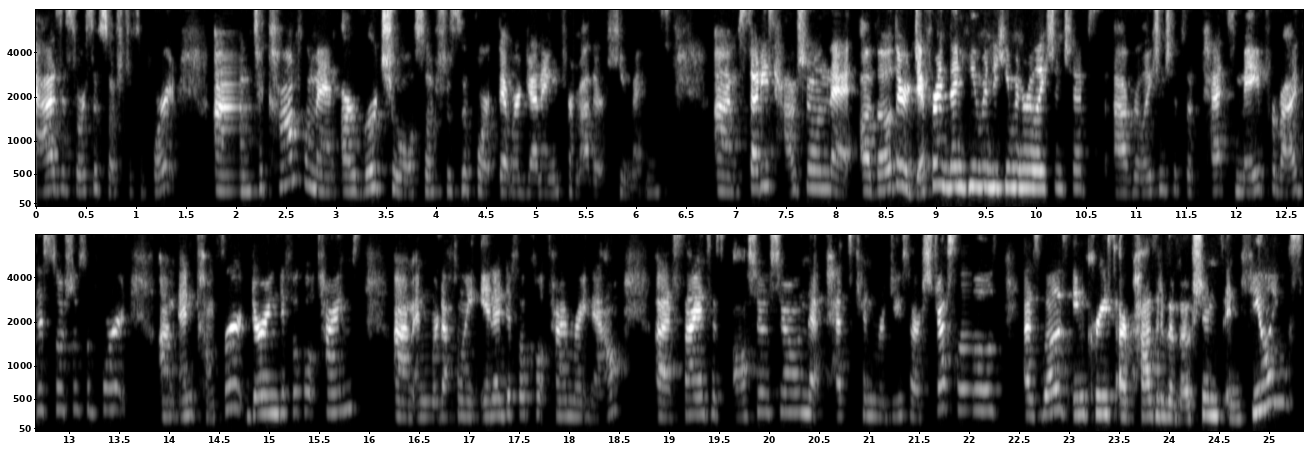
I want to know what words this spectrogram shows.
as a source of social support um, to complement our virtual social support that we're getting from other humans. studies have shown that although they're different than human to human relationships, uh, relationships with pets may provide this social support um, and comfort during difficult times. Um, and we're definitely in a difficult time right now. Uh, science has also shown that pets can reduce our stress levels as well as increase our positive emotions and feelings.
